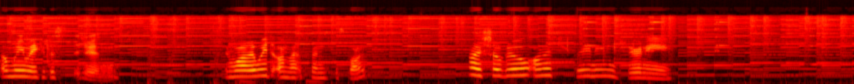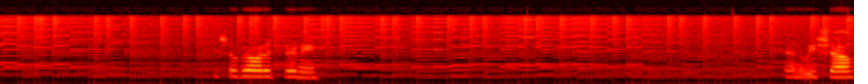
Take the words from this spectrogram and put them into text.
help me make a decision. And while I wait on that friend's response, I shall go on a training journey. We shall go on a journey. And we shall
